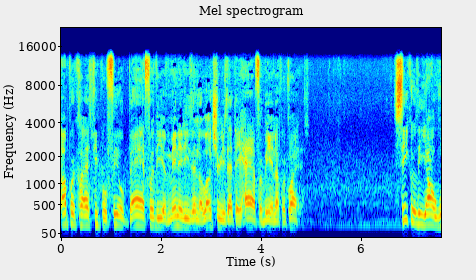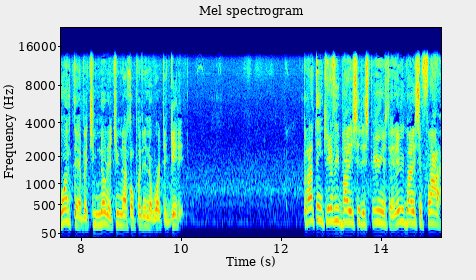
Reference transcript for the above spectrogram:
upper class people feel bad for the amenities and the luxuries that they have for being upper class secretly y'all want that, but you know that you're not going to put in the work to get it. But I think everybody should experience that. Everybody should fly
